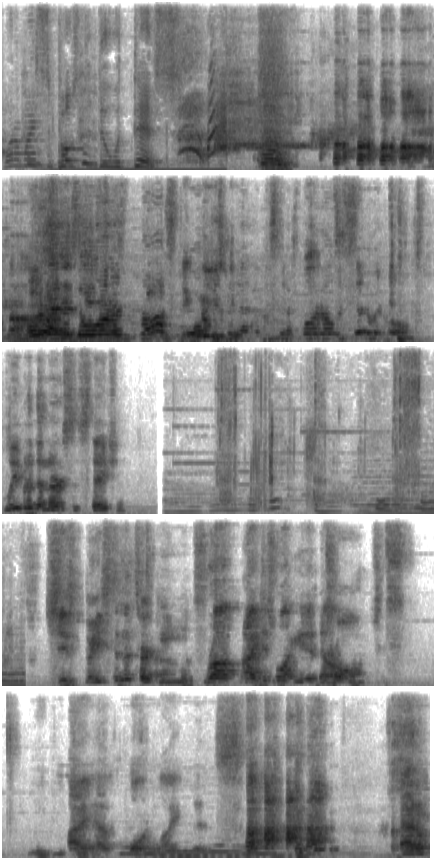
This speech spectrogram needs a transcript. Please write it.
What am I supposed to do with this? Put Or it at it's the door. just frosting. We're just gonna, I'm just gonna pour it all the cinnamon rolls. Leave it at the nurse's station. She's based in the turkey. Rob, I just want you to know, I have porn like this. Adam,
